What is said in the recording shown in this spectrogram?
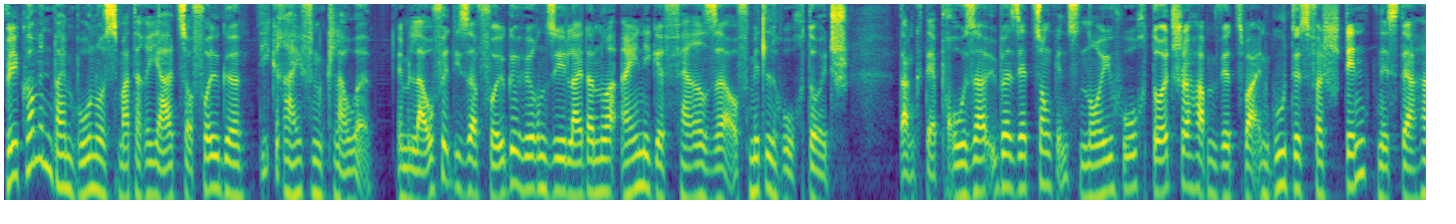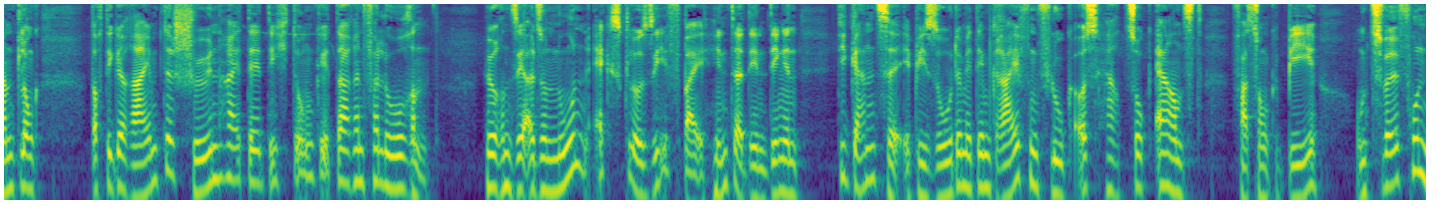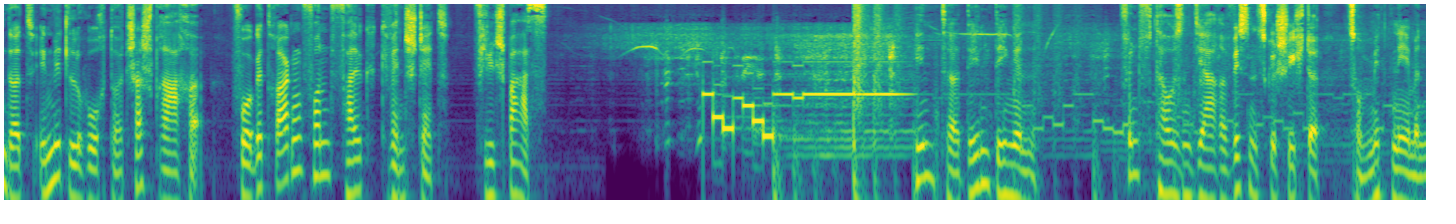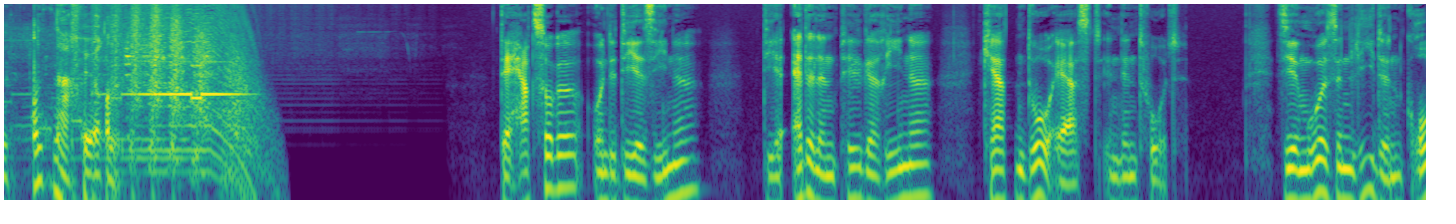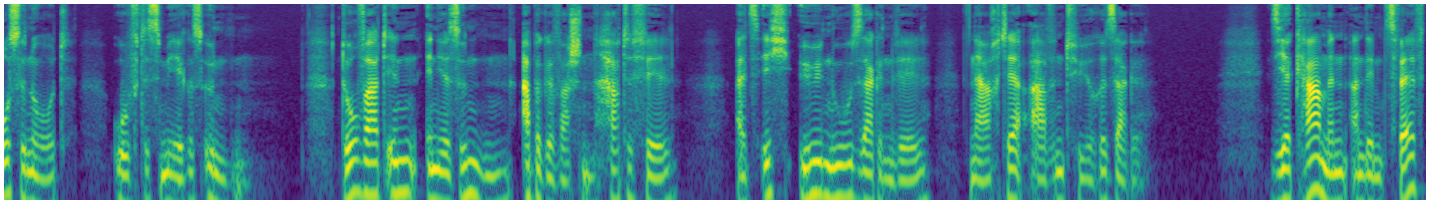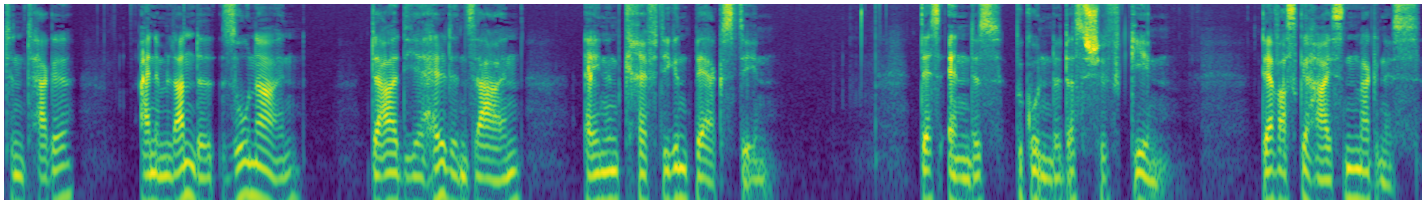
Willkommen beim Bonusmaterial zur Folge Die Greifenklaue. Im Laufe dieser Folge hören Sie leider nur einige Verse auf Mittelhochdeutsch. Dank der Prosa-Übersetzung ins Neuhochdeutsche haben wir zwar ein gutes Verständnis der Handlung, doch die gereimte Schönheit der Dichtung geht darin verloren. Hören Sie also nun exklusiv bei Hinter den Dingen die ganze Episode mit dem Greifenflug aus Herzog Ernst, Fassung B um 1200 in mittelhochdeutscher Sprache. Vorgetragen von Falk Quenstedt. Viel Spaß. Hinter den Dingen. 5000 Jahre Wissensgeschichte zum Mitnehmen und Nachhören. Der Herzoge und die Diesine, die edelen Pilgerine, kehrten do erst in den Tod. Sie mursen Lieden große Not, uf des Meeres Ünden. Do ward in, in ihr Sünden abgewaschen harte Fehl, als ich ü nu sagen will, nach der Aventüre sage. Sie kamen an dem zwölften Tage einem Lande so nahen, da die Helden sahen, einen kräftigen Berg stehn. Des Endes begunde das Schiff gehen, der was geheißen Magnis.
